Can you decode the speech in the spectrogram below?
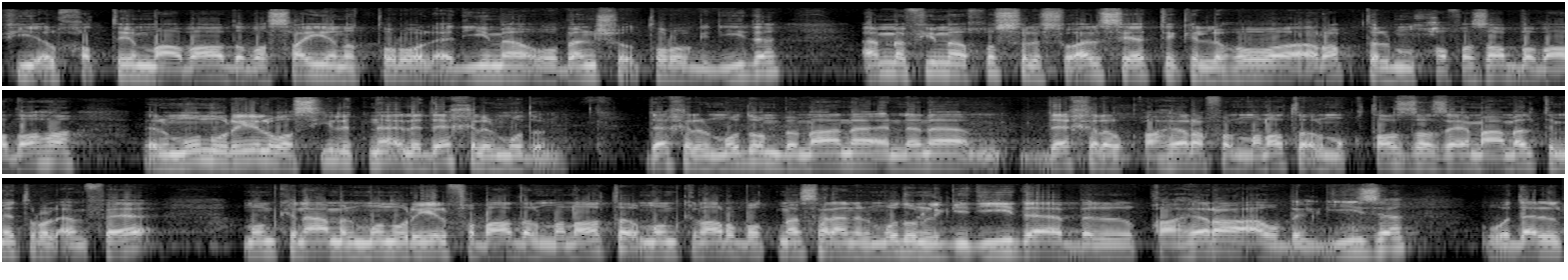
في الخطين مع بعض بصين الطرق القديمة وبنشئ طرق جديدة. أما فيما يخص لسؤال سيادتك اللي هو ربط المحافظات ببعضها المونوريل وسيلة نقل داخل المدن. داخل المدن بمعنى إن أنا داخل القاهرة في المناطق المكتظه زي ما عملت مترو الأنفاق. ممكن أعمل مونوريل في بعض المناطق. ممكن أربط مثلا المدن الجديدة بالقاهرة أو بالجيزة. وده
